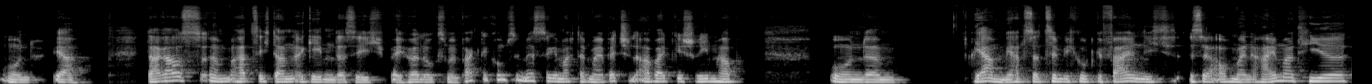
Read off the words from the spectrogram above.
Und ja, daraus ähm, hat sich dann ergeben, dass ich bei Hörlux mein Praktikumssemester gemacht habe, meine Bachelorarbeit geschrieben habe. Und ähm, ja, mir hat es da ziemlich gut gefallen. Ich ist ja auch meine Heimat hier.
